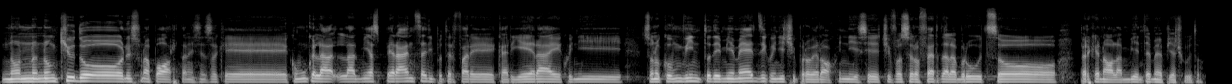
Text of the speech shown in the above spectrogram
Non, non, chiudo nessuna porta, nel senso che comunque la, la, mia speranza è di poter fare carriera e quindi sono convinto dei miei mezzi, quindi ci proverò. Quindi se ci fossero offerte all'Abruzzo, perché no, l'ambiente mi è piaciuto.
